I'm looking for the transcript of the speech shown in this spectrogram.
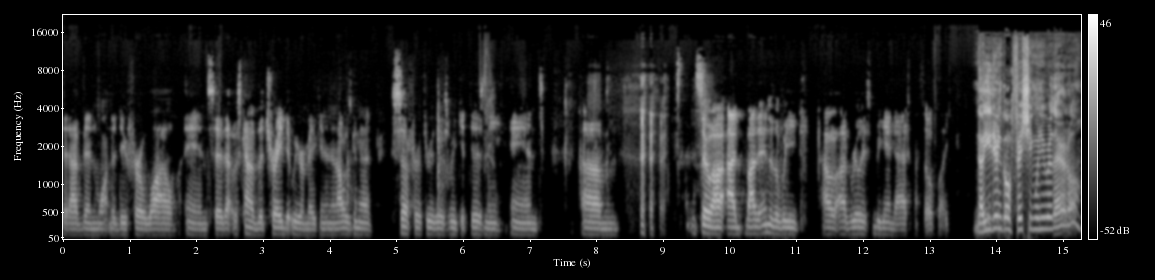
that I've been wanting to do for a while, and so that was kind of the trade that we were making, and I was going to suffer through this week at Disney, and um, so I, I by the end of the week, I, I really began to ask myself like, no, you didn't go fishing when you were there at all.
